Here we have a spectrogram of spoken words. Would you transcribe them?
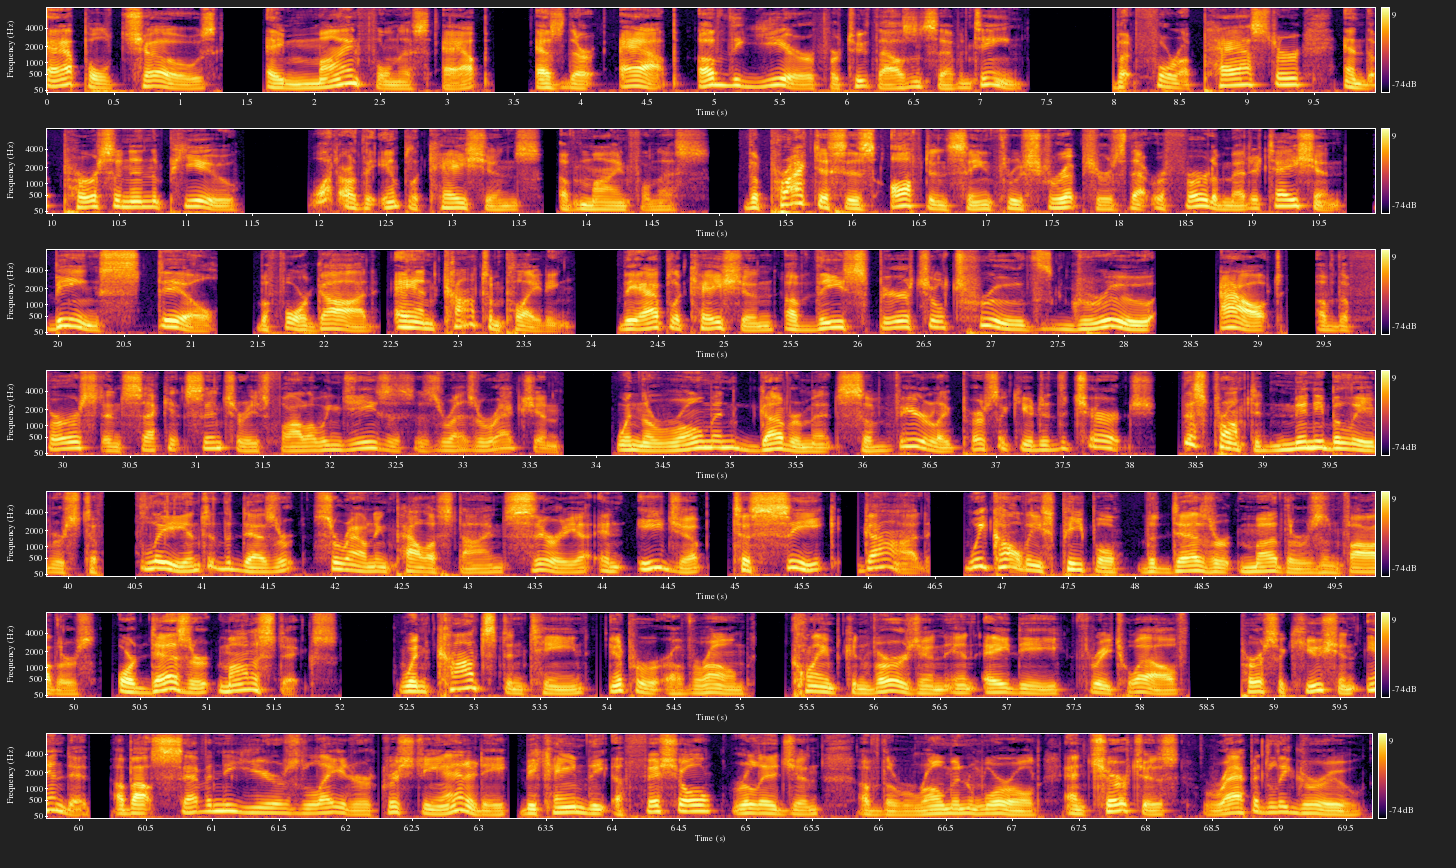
Apple chose a mindfulness app as their app of the year for 2017. But for a pastor and the person in the pew, what are the implications of mindfulness? The practice is often seen through scriptures that refer to meditation being still before God and contemplating. The application of these spiritual truths grew out of the first and second centuries following Jesus' resurrection, when the Roman government severely persecuted the church. This prompted many believers to flee into the desert surrounding Palestine, Syria, and Egypt to seek God. We call these people the desert mothers and fathers, or desert monastics. When Constantine, emperor of Rome, claimed conversion in AD 312, persecution ended. About 70 years later, Christianity became the official religion of the Roman world, and churches rapidly grew.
